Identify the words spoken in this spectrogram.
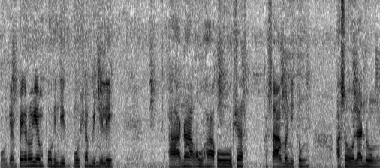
po dyan. Pero yan po, hindi ko po siya binili. Ah, nakakuha ko siya kasama nitong asola nung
